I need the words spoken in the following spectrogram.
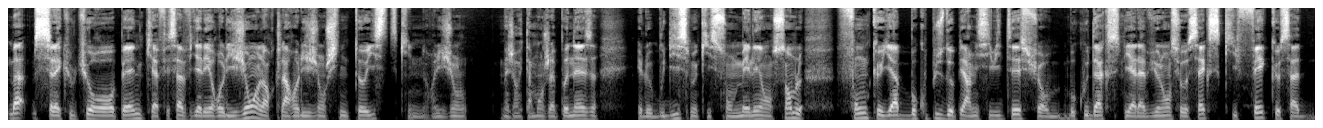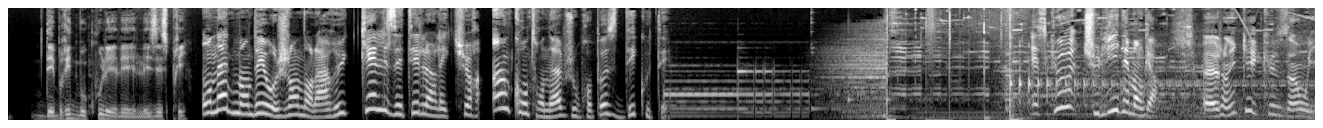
Bah, c'est la culture européenne qui a fait ça via les religions, alors que la religion shintoïste, qui est une religion majoritairement japonaise, et le bouddhisme qui se sont mêlés ensemble, font qu'il y a beaucoup plus de permissivité sur beaucoup d'axes liés à la violence et au sexe, qui fait que ça débride beaucoup les, les, les esprits. On a demandé aux gens dans la rue quelles étaient leurs lectures incontournables. Je vous propose d'écouter. Est-ce que tu lis des mangas Euh, J'en ai quelques-uns, oui.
